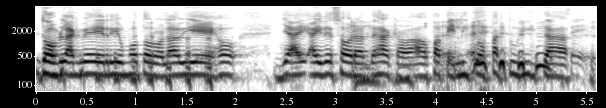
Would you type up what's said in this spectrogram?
dos Blackberry, un Motorola viejo, ya hay, hay desodorantes acabados, papelitos, facturitas. Sí.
